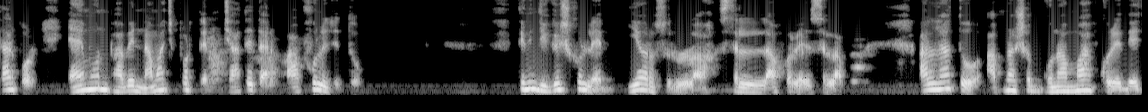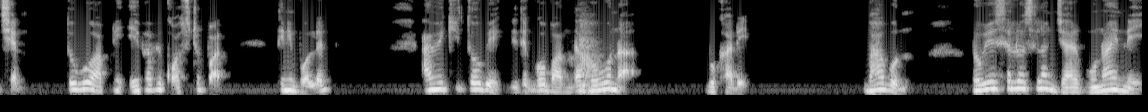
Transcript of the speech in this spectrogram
তারপর এমন ভাবে নামাজ পড়তেন যাতে তার পা ফুলে যেত। তিনি জিজ্ঞেস করলেন, ইয়া রসুল্লাহ সাল্লাহ সাল্লাম, আল্লাহ তো আপনার সব গুনাহ মাফ করে দিয়েছেন তবু আপনি এভাবে কষ্ট পান? তিনি বললেন আমি কি তবে কৃতজ্ঞ বান্দা হব না? বুখারি। ভাবুন, নবী সাল্লাম যার গুনায় নেই,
